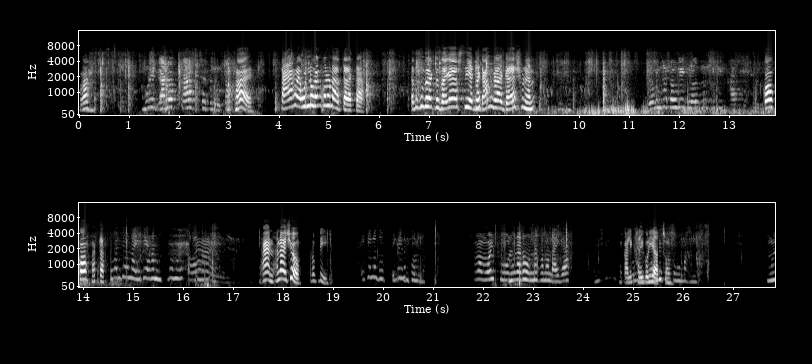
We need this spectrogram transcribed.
বাহ। হ্যাঁ। তাই অন্য গান করো না তার একটা। এত সুন্দর একটা জায়গায় আসছি একটা গান গা- গায়ে শুনেন। রবীন্দ্রসঙ্গীত নজরুল গীতি কও কও একটা। আন আনা এসো প্রকৃতি কালি খালি করি আছো। মুই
